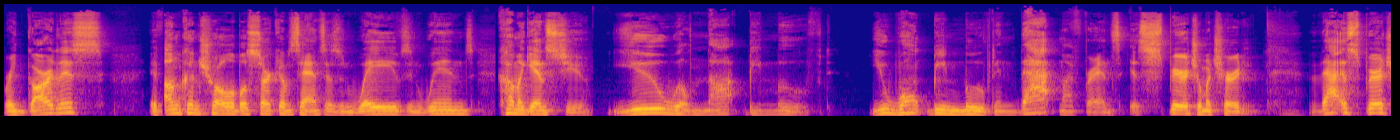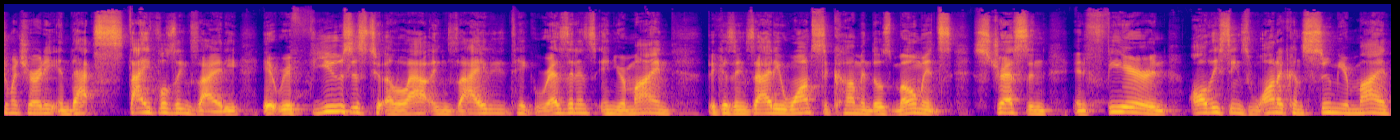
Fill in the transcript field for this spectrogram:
regardless if uncontrollable circumstances and waves and winds come against you, you will not be moved. You won't be moved. And that, my friends, is spiritual maturity. That is spiritual maturity, and that stifles anxiety. It refuses to allow anxiety to take residence in your mind because anxiety wants to come in those moments. Stress and, and fear and all these things want to consume your mind.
